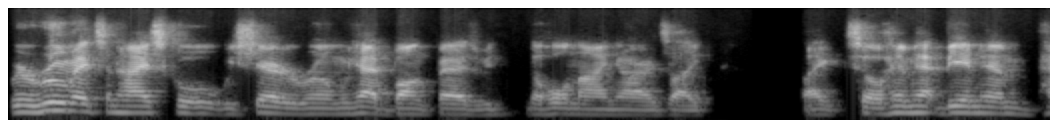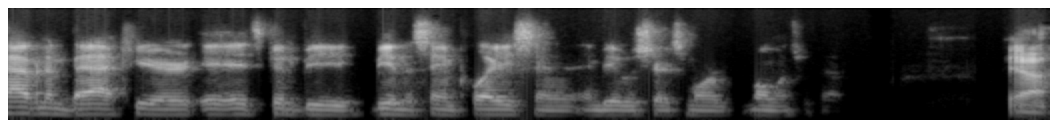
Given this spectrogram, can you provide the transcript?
we were roommates in high school. We shared a room. We had bunk beds. We the whole nine yards. Like like so him being him having him back here it's good to be be in the same place and, and be able to share some more moments with him. Yeah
